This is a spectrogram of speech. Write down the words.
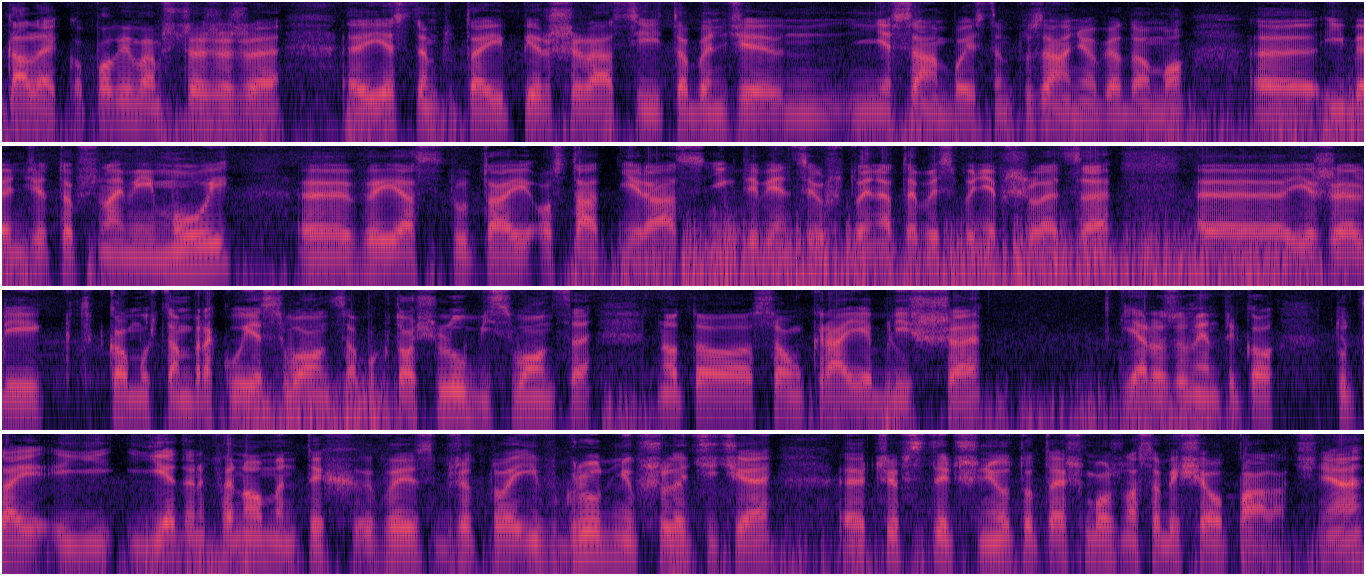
Daleko. Powiem Wam szczerze, że e, jestem tutaj pierwszy raz i to będzie nie sam, bo jestem tu za nią, wiadomo, e, i będzie to przynajmniej mój e, wyjazd tutaj ostatni raz. Nigdy więcej już tutaj na te wyspy nie przylecę. Jeżeli komuś tam brakuje słońca, bo ktoś lubi słońce, no to są kraje bliższe. Ja rozumiem tylko tutaj jeden fenomen tych wysp, że tutaj i w grudniu przylecicie, e, czy w styczniu, to też można sobie się opalać, nie?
